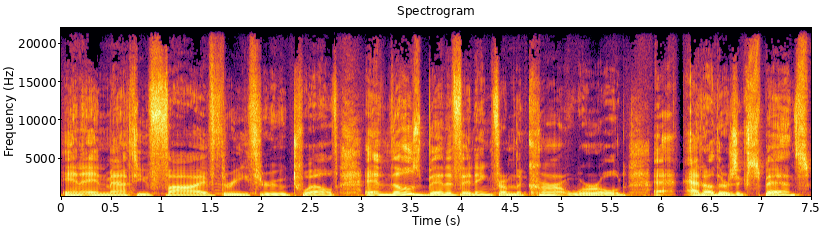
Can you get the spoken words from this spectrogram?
in, in Matthew 5, 3 through 12. And those benefiting from the current world at others' expense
